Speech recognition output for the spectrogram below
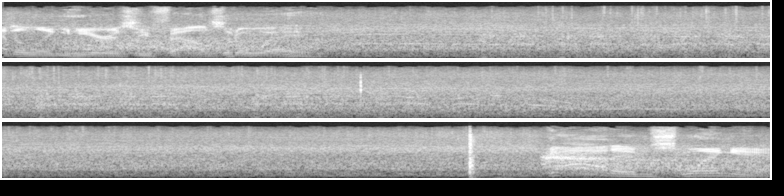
Battling here as he fouls it away. Got him swinging.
